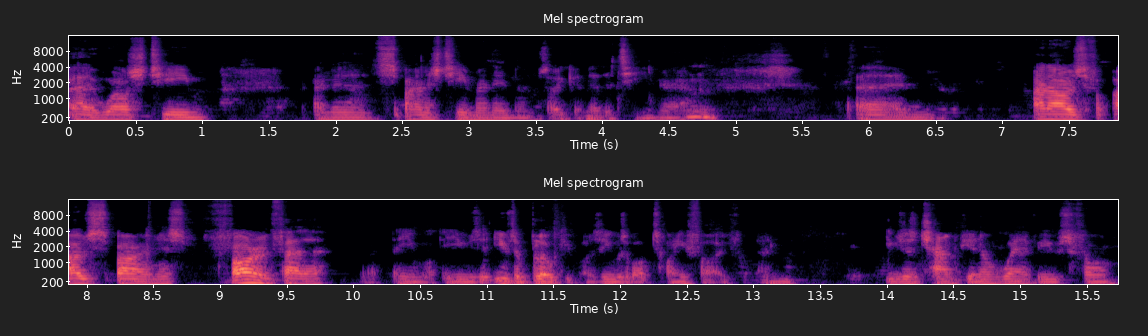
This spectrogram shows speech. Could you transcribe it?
a Welsh team, and a Spanish team, and then there was like another team there. Mm. Um, and I was I was sparring this foreign fella. He, he was he was a bloke. He was he was about twenty five, and he was a champion of wherever he was from.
